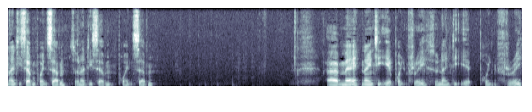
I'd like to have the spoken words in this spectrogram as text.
97.7, so 97.7. Uh, May 98.3, so 98.3.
